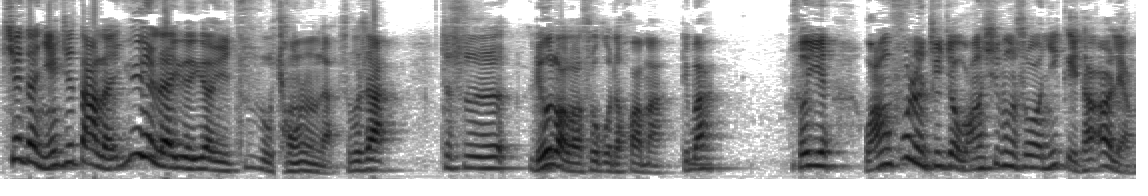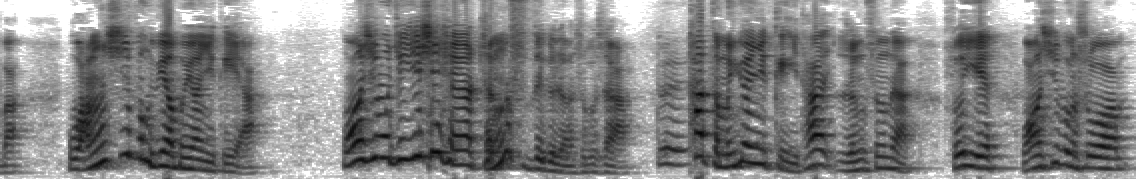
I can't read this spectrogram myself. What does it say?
现在年纪大了，越来越愿意资助穷人了，是不是？这是刘姥姥说过的话吗？对吧？所以王夫人就叫王熙凤说：“你给他二两吧。”王熙凤愿不愿意给啊？王熙凤就一心想要整死这个人，是不是啊？对，他怎么愿意给他人参呢？所以王熙凤说：“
